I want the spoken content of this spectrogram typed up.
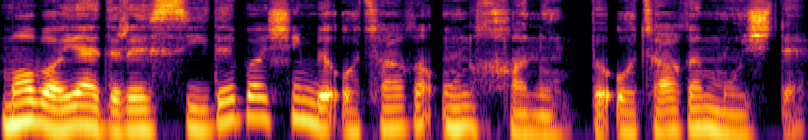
ما باید رسیده باشیم به اتاق اون خانوم به اتاق مجده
